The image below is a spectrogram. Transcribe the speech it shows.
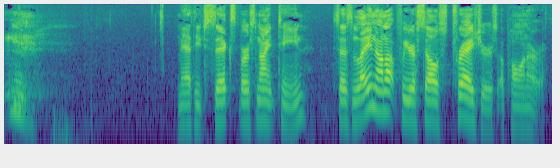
Matthew 6, verse 19 says, Lay not up for yourselves treasures upon earth,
